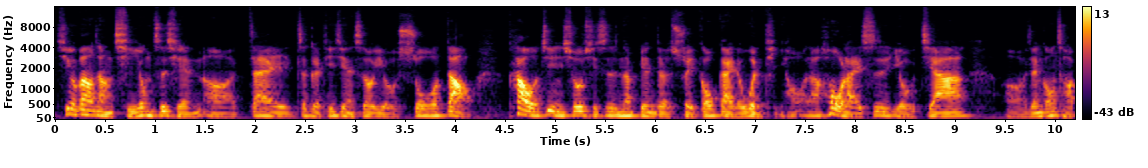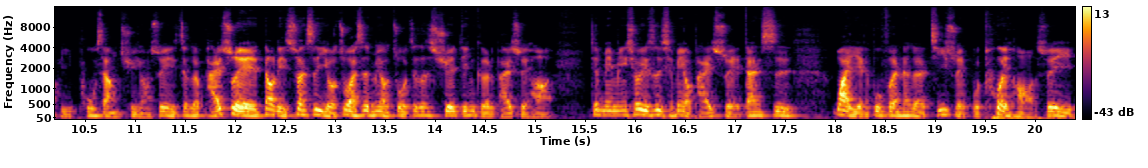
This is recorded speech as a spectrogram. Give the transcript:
新竹棒球场启用之前啊，在这个体检的时候有说到靠近休息室那边的水沟盖的问题哈。那后来是有加。呃，人工草皮铺上去哦，所以这个排水到底算是有做还是没有做？这个是薛丁格的排水哈，这明明休息室前面有排水，但是外野的部分那个积水不退哈，所以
